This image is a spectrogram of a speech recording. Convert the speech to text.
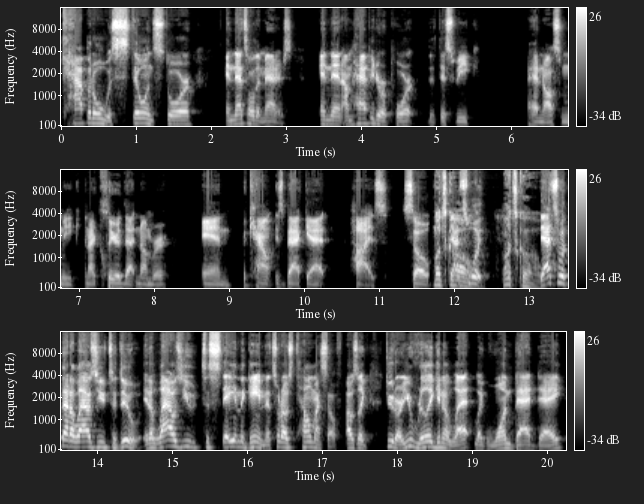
capital was still in store, and that's all that matters. And then I'm happy to report that this week I had an awesome week and I cleared that number and account is back at highs. So let's go. That's what let's go. That's what that allows you to do. It allows you to stay in the game. That's what I was telling myself. I was like, dude, are you really gonna let like one bad day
